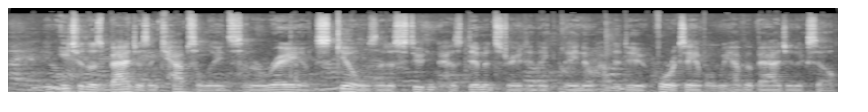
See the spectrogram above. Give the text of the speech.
And each of those badges encapsulates an array of skills that a student has demonstrated they, they know how to do. For example, we have a badge in Excel,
